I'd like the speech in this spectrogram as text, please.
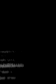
Yeah.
